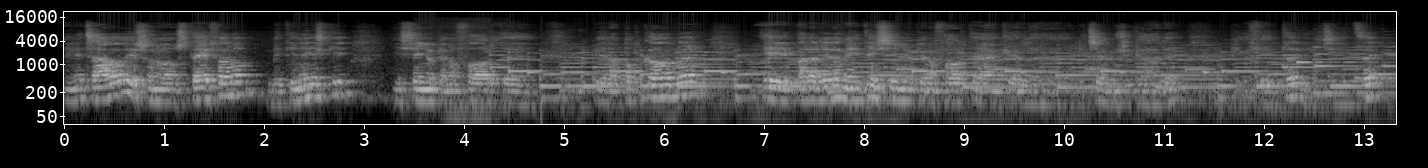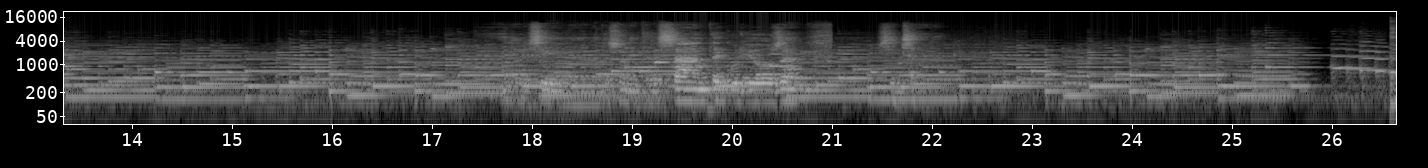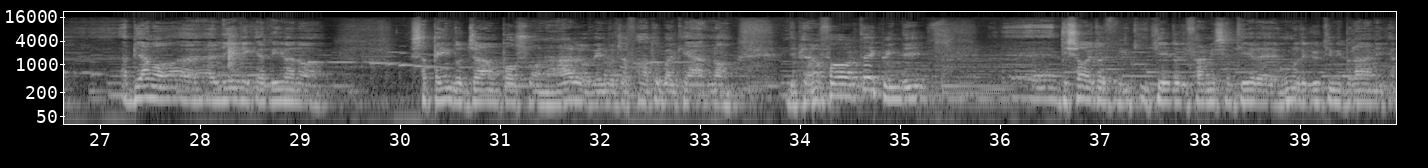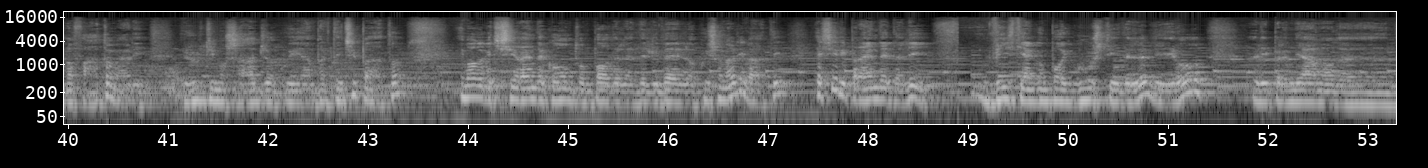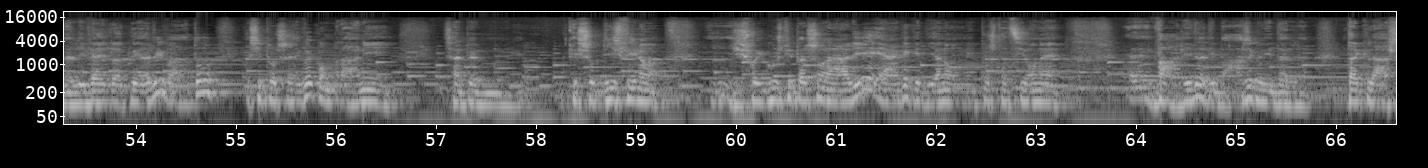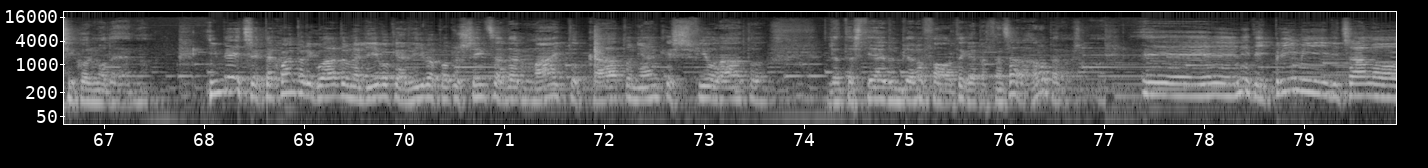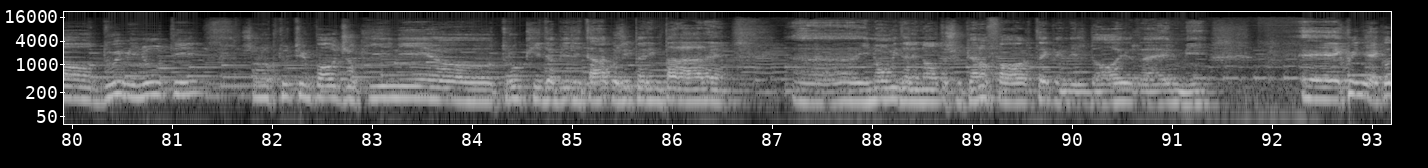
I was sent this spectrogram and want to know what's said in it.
Bene, ciao, io sono Stefano Bettineschi, insegno pianoforte qui alla Popcorn e parallelamente insegno pianoforte anche al liceo musicale Pigafetta di Vicenza. Allora sì, una persona interessante, curiosa, sincera. Abbiamo eh, allievi che arrivano sapendo già un po' suonare avendo già fatto qualche anno di pianoforte e quindi eh, di solito chiedo di farmi sentire uno degli ultimi brani che hanno fatto, magari l'ultimo saggio a cui hanno partecipato, in modo che ci si renda conto un po' del, del livello a cui sono arrivati e si riprende da lì. Visti anche un po' i gusti dell'allievo, riprendiamo da, dal livello a cui è arrivato e si prosegue con brani sempre che soddisfino i suoi gusti personali e anche che diano un'impostazione eh, valida di base, quindi dal, dal classico al moderno. Invece per quanto riguarda un allievo che arriva proprio senza aver mai toccato, neanche sfiorato la tastiera di un pianoforte, che è abbastanza raro però insomma. E niente, i primi diciamo due minuti sono tutti un po' giochini o trucchi abilità così per imparare eh, i nomi delle note sul pianoforte, quindi il Do, il Re, il Mi. E quindi ecco,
